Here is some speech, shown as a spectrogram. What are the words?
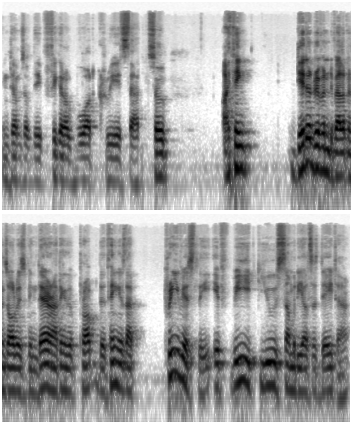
in terms of they figure out what creates that. So I think data driven development has always been there. And I think the prop the thing is that previously, if we use somebody else's data,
